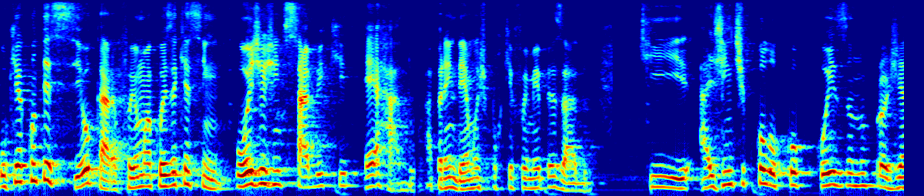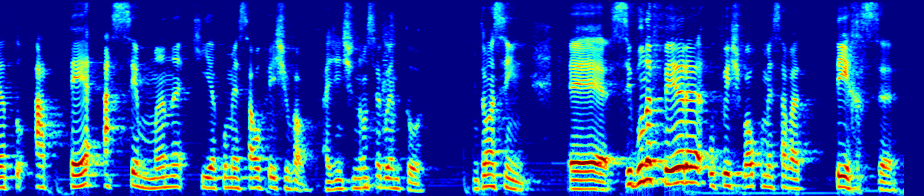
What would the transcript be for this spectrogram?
O que aconteceu, cara, foi uma coisa que, assim, hoje a gente sabe que é errado. Aprendemos porque foi meio pesado. Que a gente colocou coisa no projeto até a semana que ia começar o festival. A gente não se aguentou. Então, assim, é, segunda-feira o festival começava terça.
